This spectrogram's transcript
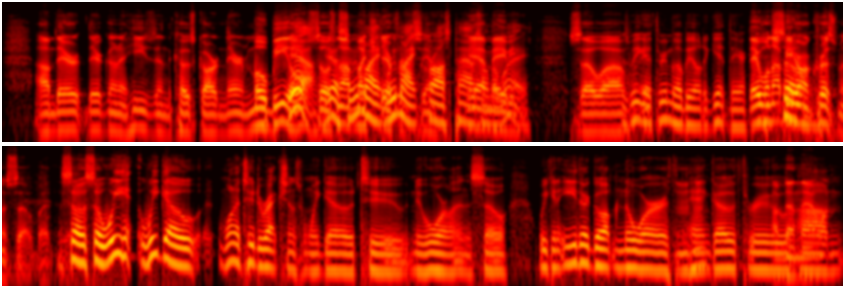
um, they're they're gonna. He's in the Coast Guard and they're in Mobile, yeah, so yeah, it's not so much might, difference. We might cross paths yeah, on maybe. the way. So because uh, we go through Mobile to get there, they will not so, be here on Christmas though. But so so we we go one of two directions when we go to New Orleans. So we can either go up north Mhm. and go through I've done that um,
